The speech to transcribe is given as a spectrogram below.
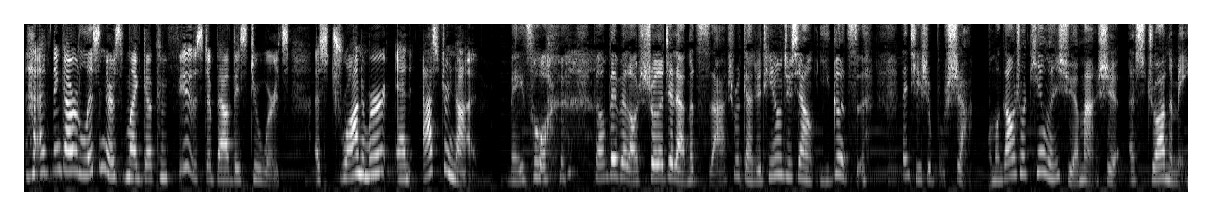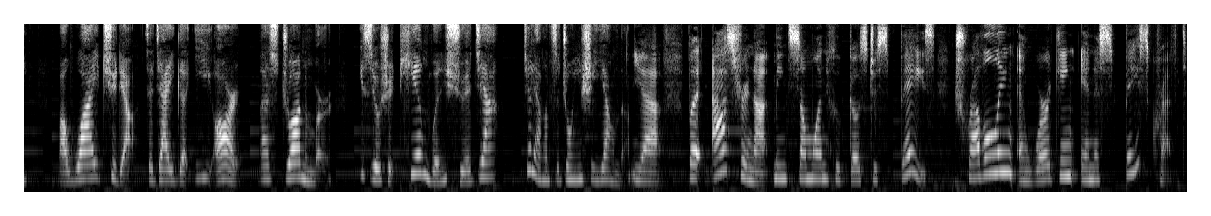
I think our listeners might get confused about these two words, astronomer and astronaut. 没错，刚贝贝老师说的这两个词啊，是不是感觉听上去像一个词？但其实不是啊。我们刚刚说天文学嘛，是 astronomy，把 y 去掉，再加一个 er，astronomer，意思就是天文学家。这两个词重音是一样的。Yeah, but astronaut means someone who goes to space, traveling and working in a spacecraft.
